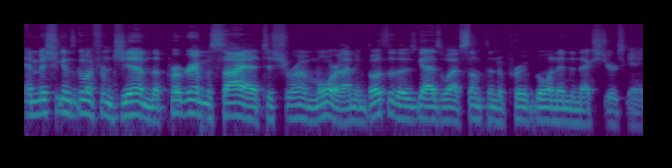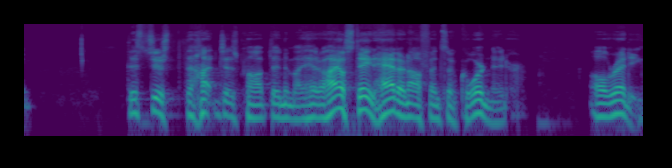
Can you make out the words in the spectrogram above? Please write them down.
and, Michigan's going from Jim, the program messiah, to Sherrone Moore. I mean, both of those guys will have something to prove going into next year's game. This just thought just popped into my head. Ohio State had an offensive coordinator already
